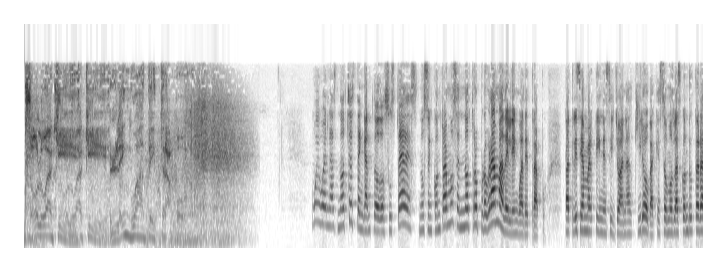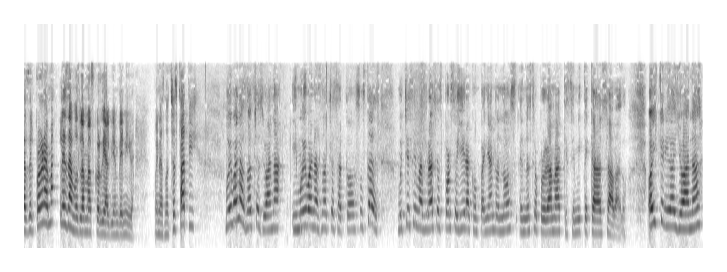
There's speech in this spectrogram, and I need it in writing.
Solo aquí, aquí, Lengua de Trapo. Muy buenas noches tengan todos ustedes. Nos encontramos en otro programa de Lengua de Trapo. Patricia Martínez y Joana Quiroga, que somos las conductoras del programa, les damos la más cordial bienvenida. Buenas noches, Pati. Muy buenas noches, Joana, y muy buenas noches a todos ustedes. Muchísimas gracias por seguir acompañándonos en nuestro programa que se emite cada sábado. Hoy, querida Joana,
